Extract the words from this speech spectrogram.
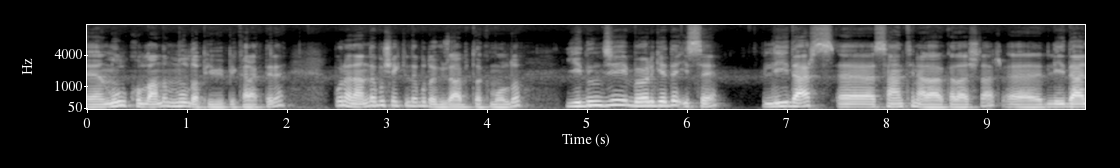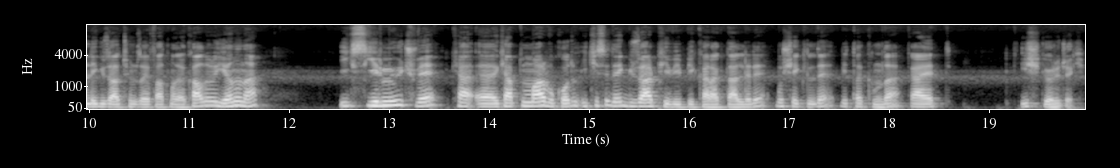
e, Null kullandım. Null da PvP karakteri. Bu nedenle bu şekilde bu da güzel bir takım oldu. Yedinci bölgede ise lider e, Sentinel arkadaşlar. E, liderliği güzel tüm zayıflatmaları kaldırıyor. Yanına X23 ve e, Captain Marvel kodum. İkisi de güzel PvP karakterleri. Bu şekilde bir takımda gayet iş görecek.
